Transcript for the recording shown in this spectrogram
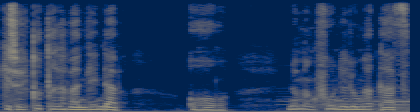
ngizoyixoxela bani le ndaba. Oh, noma ngifonele uMagazi.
